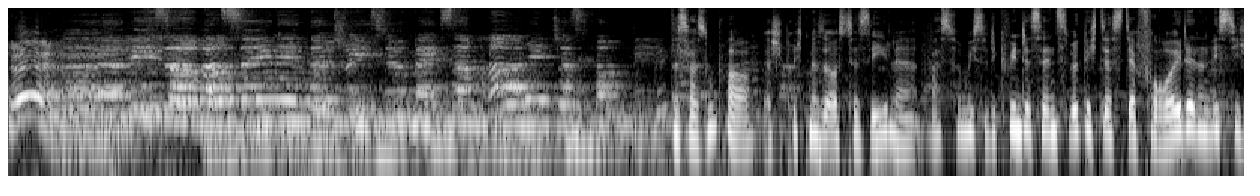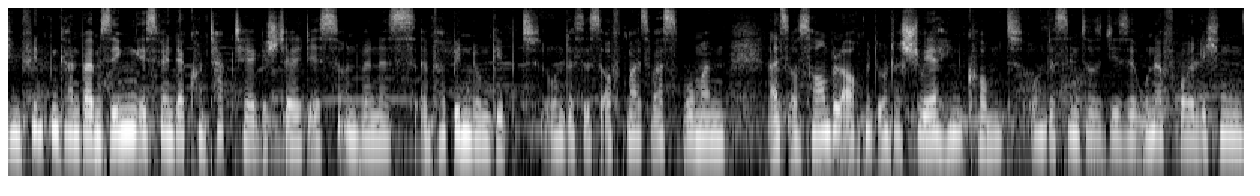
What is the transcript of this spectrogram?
Schön. Das war super. Er spricht mir so aus der Seele. Was für mich so die Quintessenz wirklich, dass der Freude dann ist, die ich empfinden kann beim Singen, ist, wenn der Kontakt hergestellt ist und wenn es eine Verbindung gibt. Und das ist oftmals was, wo man als Ensemble auch mitunter schwer hinkommt. Und das sind so diese unerfreulichen,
